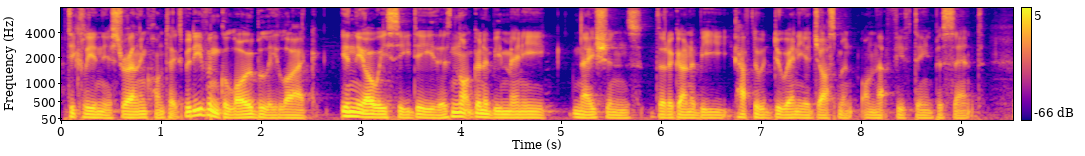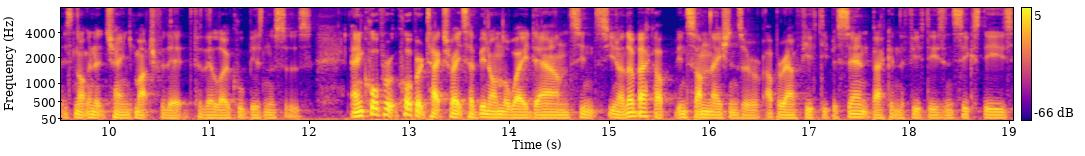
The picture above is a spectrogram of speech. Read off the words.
particularly in the Australian context, but even globally, like in the OECD, there's not going to be many nations that are going to be have to do any adjustment on that 15%. It's not going to change much for their for their local businesses. And corporate corporate tax rates have been on the way down since you know they're back up in some nations are up around fifty percent back in the fifties and sixties,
